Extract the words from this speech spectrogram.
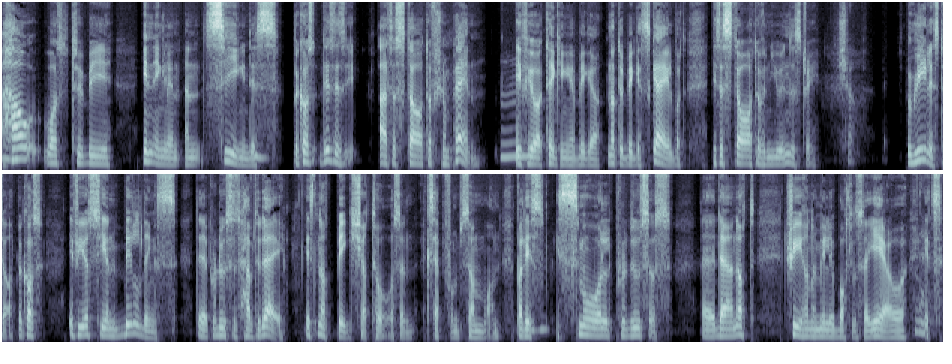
How was to be in England and seeing this? Because this is as a start of champagne. If you are thinking a bigger, not a bigger scale, but it's a start of a new industry. Sure. Really start because if you just see on the buildings the producers have today, it's not big chateaus and except from someone, but it's, it's small producers. Uh, they are not 300 million bottles a year, or it's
